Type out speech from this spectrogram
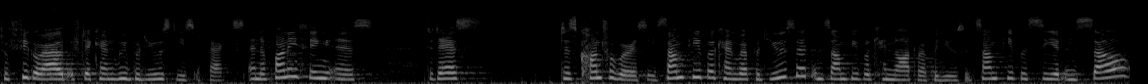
to figure out if they can reproduce these effects. And the funny thing is that there's this controversy. Some people can reproduce it, and some people cannot reproduce it. Some people see it in cell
